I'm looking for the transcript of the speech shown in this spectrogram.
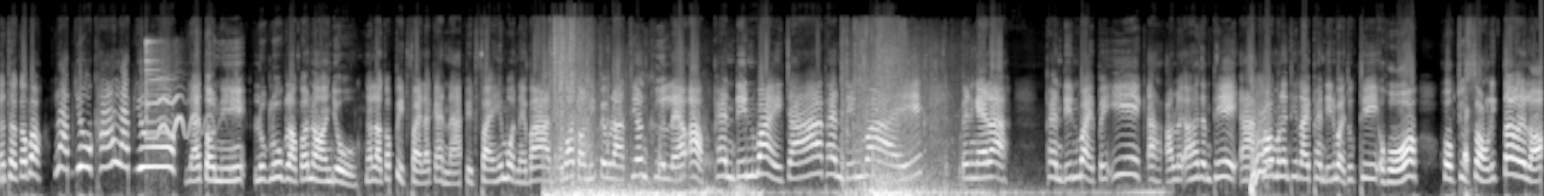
แล้วเธอก็บอกหลับอยู่ค่ะหลับอยู่ และตอนนี้ลูกๆเราก็นอนอยู่ งั้นเราก็ปิดไฟแล้วกันนะ ปิดไฟให้หมดในบ้าน เพราะว่าตอนนี้เป็นเวลาเที่ยงคืนแล้ว อ้าว แผ่นดินไหวจ้า แผ่นดินไหว เป็นไงล่ะ แผ่นดินไหวไปอีก อะ เอาเลย เอาให้เต็มที่ อะ เข้ามาเล่นทีไรแผ่นดินไหวทุกที โอ้โห 6.2 ลิตรเลยเหรอ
